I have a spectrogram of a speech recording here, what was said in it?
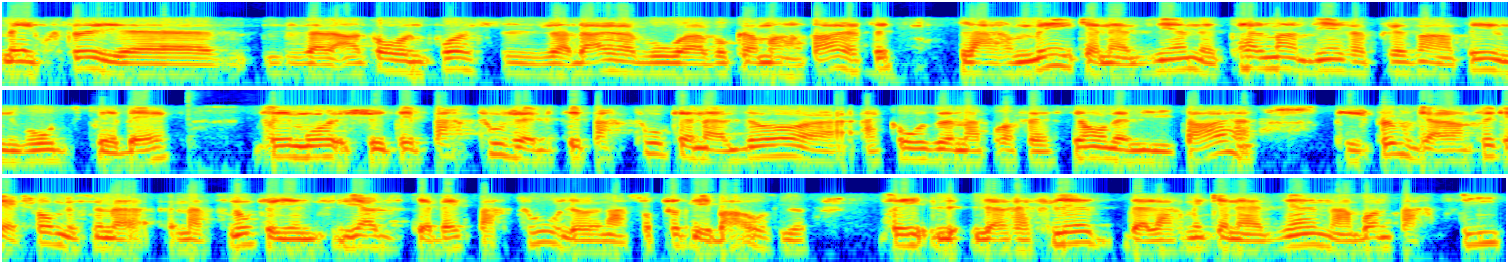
Mais écoutez, euh, encore une fois, j'adhère à vos, commentaires. L'armée canadienne est tellement bien représentée au niveau du Québec. Moi, j'étais partout, habité partout au Canada euh, à, cause de ma profession de militaire. Puis je peux vous garantir quelque chose, M. Martineau, qu'il y a une filière du Québec partout, là, sur toutes les bases. Le reflet de l'armée canadienne, en bonne partie,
